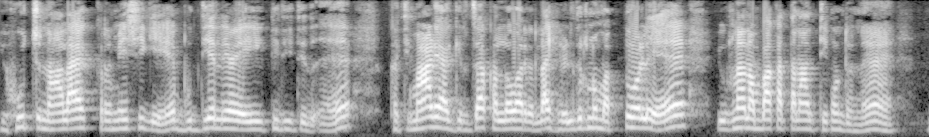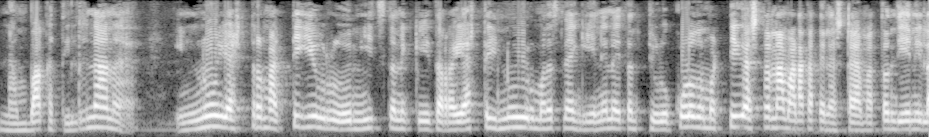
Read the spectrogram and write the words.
ಈ ಹುಚ್ಚು ನಾಲಾಯಕ್ ರಮೇಶಿಗೆ ಬುದ್ಧಿಯಲ್ಲಿ ಇಟ್ಟಿದ್ದಿದ್ದು. ಕತಿ ಮಾಡಿ ಆ ಗಿರ್ಜಾ ಕಲ್ಲವರೆಲ್ಲ ಹೇಳಿದ್ರು ಮತ್ತೆ ಒಳ್ಳೆ ಇವ್ರನ್ನ ನಂಬಾಕತ್ತಾನ ಅಂತ ತಿಳ್ಕೊಂಡ್ರೆ ನಂಬಾಕತ್ತಿಲ್ರಿ ನಾನು. ಇನ್ನೂ ಎಷ್ಟರ ಮಟ್ಟಿಗೆ ಇವರು ನೀಚತನಕ್ಕೆ ಈ ಥರ ಎಷ್ಟು ಇನ್ನೂ ಇವ್ರ ಮನಸ್ಸಿನಾಗ ಏನೇನೈತೆ ಅಂತ ತಿಳ್ಕೊಳ್ಳೋದ್ರ ಮಟ್ಟಿಗೆ ಅಷ್ಟನ್ನ ಮಾಡಕತ್ತೇನೆ ಅಷ್ಟೇ. ಮತ್ತೊಂದು ಏನಿಲ್ಲ.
